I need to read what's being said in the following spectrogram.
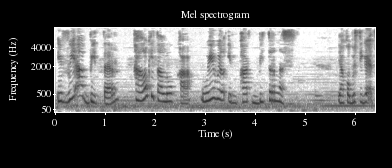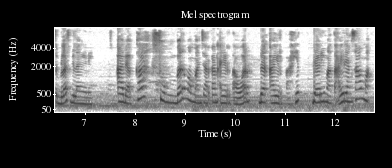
If we are bitter, kalau kita luka, we will impart bitterness. Yakobus 3 ayat 11 bilang ini, Adakah sumber memancarkan air tawar dan air pahit dari mata air yang sama?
